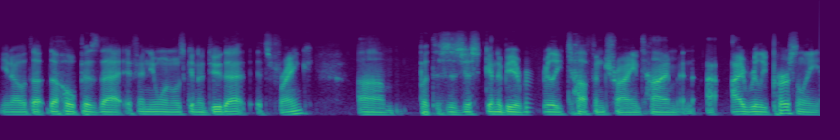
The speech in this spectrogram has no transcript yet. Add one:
you know, the the hope is that if anyone was going to do that, it's Frank. Um, but this is just going to be a really tough and trying time. And I, I, really personally,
